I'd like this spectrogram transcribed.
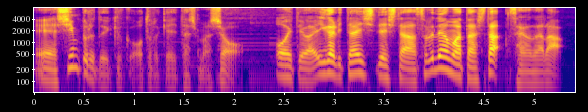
えー、シンプルという曲をお届けいたしましょう。お相手は猪狩大使でした。それではまた明日。さようなら。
